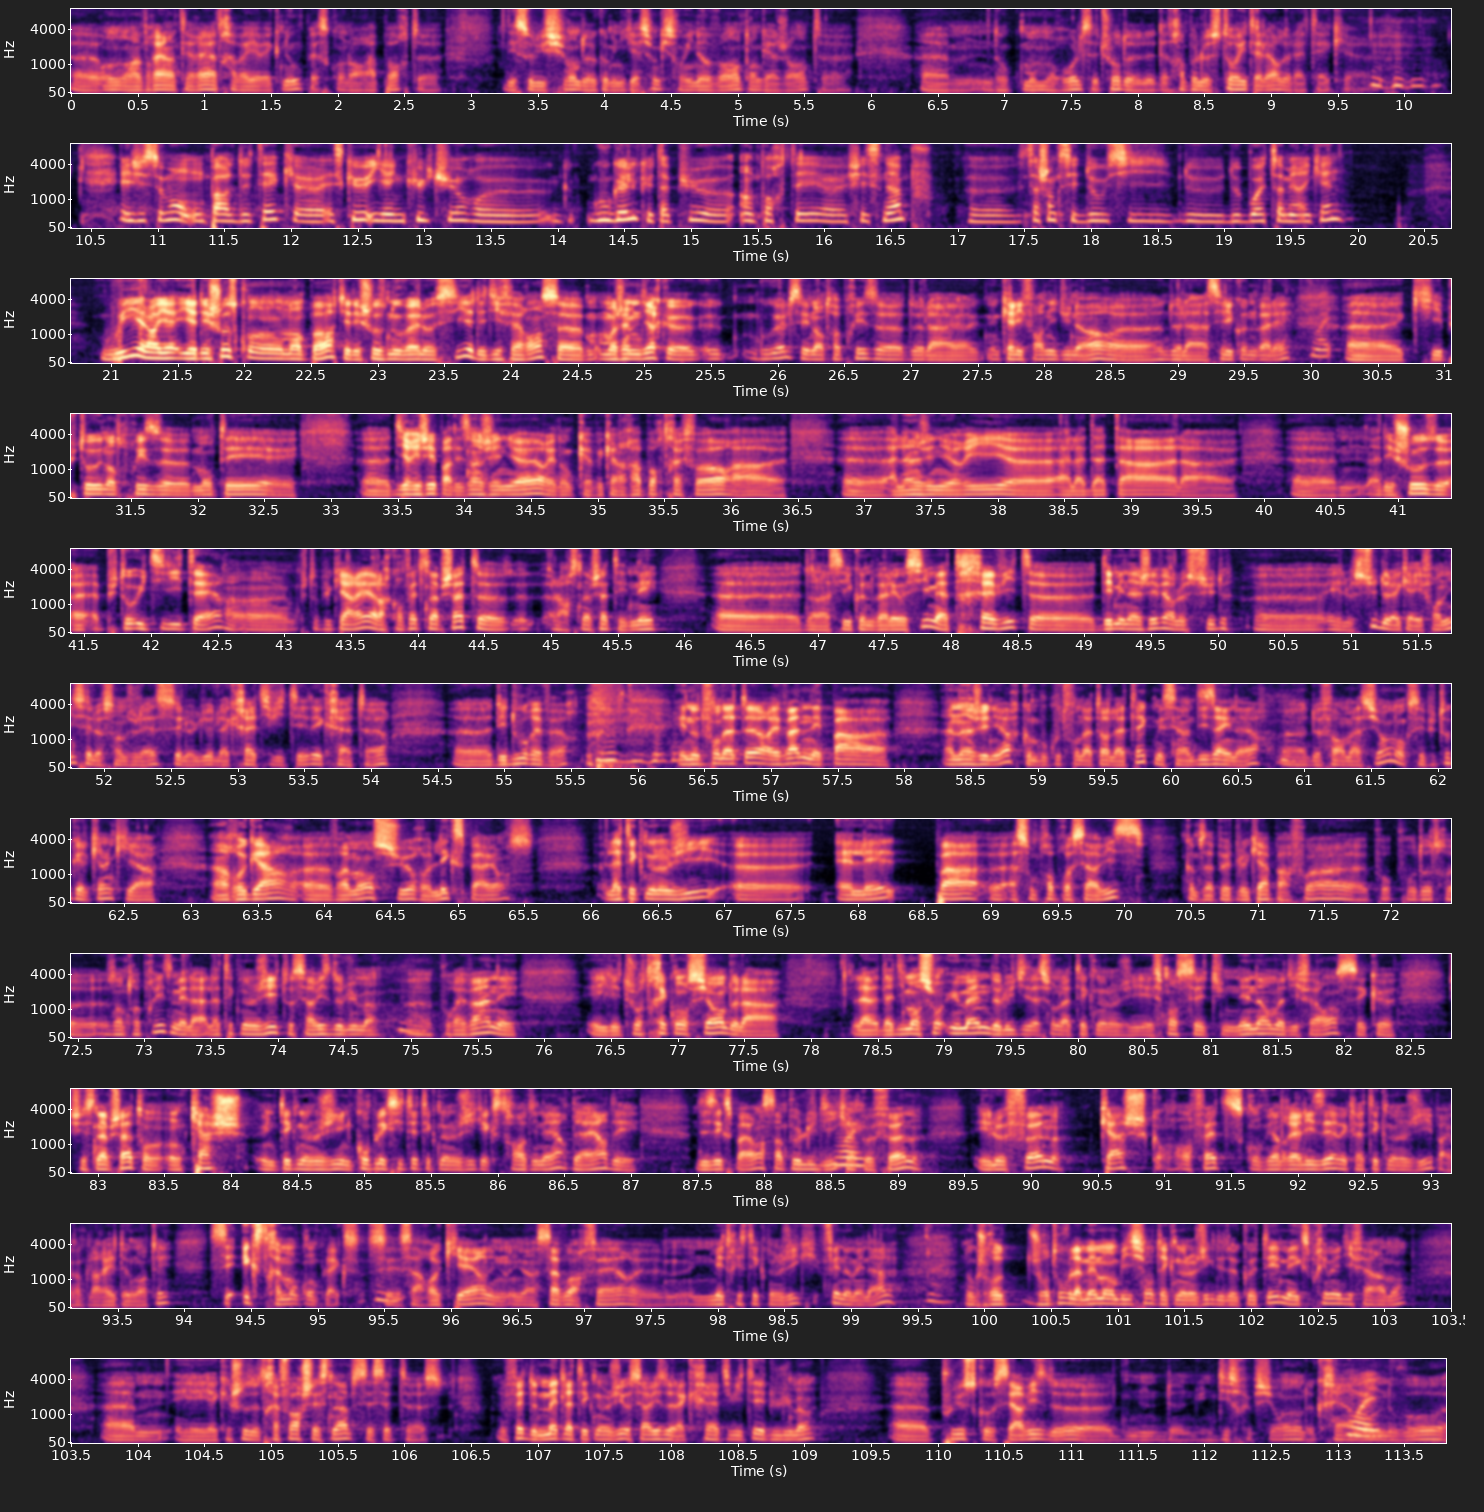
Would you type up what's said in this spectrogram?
euh, ont un vrai intérêt à travailler avec nous parce qu'on leur apporte euh, des solutions de communication qui sont innovantes, engageantes. donc mon, rôle, c'est toujours d'être un peu le storyteller de la tech. Et justement, on parle de tech. Est-ce qu'il y a une culture Google que tu as pu importer chez Snap, sachant que c'est deux aussi de boîtes américaines? Oui, alors il y, a des choses qu'on emporte, il y a des choses nouvelles aussi, il y a des différences. Euh, moi j'aime dire que euh, Google c'est une entreprise euh, de la Californie du Nord, de la Silicon Valley, qui est plutôt une entreprise montée et dirigée par des ingénieurs et donc avec un rapport très fort à, à l'ingénierie, à la data, à euh, des choses euh, plutôt utilitaires, hein, plutôt plus carrées, alors qu'en fait Snapchat, euh, alors Snapchat est né dans la Silicon Valley aussi, mais a très vite déménagé vers le sud. et le sud de la Californie, c'est Los Angeles, c'est le lieu de la créativité, des créateurs. Des doux rêveurs. et notre fondateur, Evan, n'est pas un ingénieur, comme beaucoup de fondateurs de la tech, mais c'est un designer de formation. Donc c'est plutôt quelqu'un qui a un regard vraiment sur l'expérience. La technologie, elle est pas euh, à son propre service, comme ça peut être le cas parfois euh, pour, pour d'autres entreprises, mais la, technologie est au service de l'humain mm. euh, pour Evan et, et, il est toujours très conscient de la, la, dimension humaine de l'utilisation de la technologie. Et je pense que c'est une énorme différence, c'est que chez Snapchat, on, cache une technologie, une complexité technologique extraordinaire derrière des, des expériences un peu ludiques, un peu fun. Et le fun, cache en fait ce qu'on vient de réaliser avec la technologie, par exemple la réalité augmentée, c'est extrêmement complexe. Mhm. Ça requiert un savoir-faire, euh, une maîtrise technologique phénoménale. Donc je, retrouve la même ambition technologique des deux côtés, mais exprimée différemment. Euh, et il y a quelque chose de très fort chez Snap, c'est euh, le fait de mettre la technologie au service de la créativité et de l'humain, plus qu'au service d'une disruption, de créer un monde nouveau.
